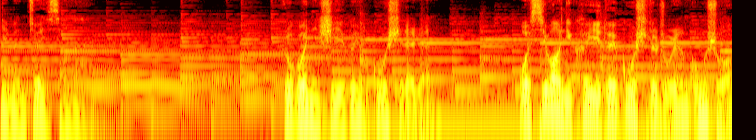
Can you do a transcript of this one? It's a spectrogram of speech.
你们最相爱。如果你是一个有故事的人，我希望你可以对故事的主人公说：“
